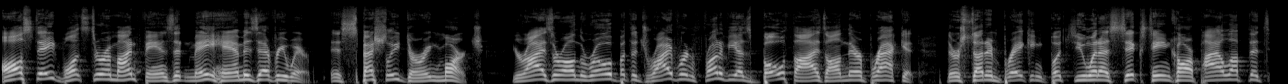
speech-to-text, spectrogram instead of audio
Allstate wants to remind fans that mayhem is everywhere, especially during March. Your eyes are on the road, but the driver in front of you has both eyes on their bracket. Their sudden braking puts you in a 16 car pileup that's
